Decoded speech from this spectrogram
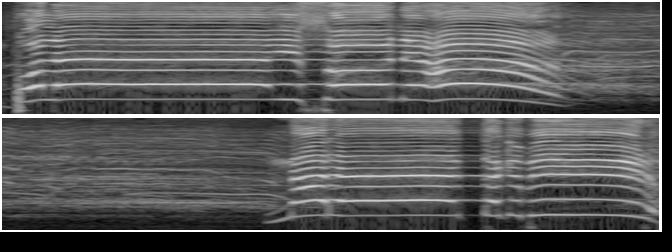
ਬੋਲੇ ਸੋ ਨਿਹਾਲ ਨਾਰੇ ਤਕਬੀਰ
